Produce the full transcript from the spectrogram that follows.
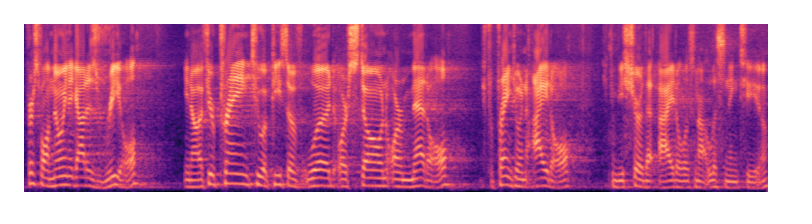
First of all, knowing that God is real. You know, if you're praying to a piece of wood or stone or metal, if you're praying to an idol, you can be sure that idol is not listening to you.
